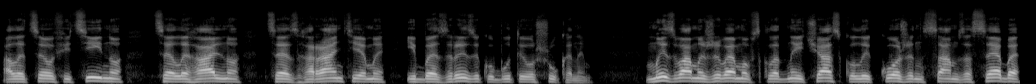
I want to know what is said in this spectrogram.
але це офіційно, це легально, це з гарантіями і без ризику бути ошуканим. Ми з вами живемо в складний час, коли кожен сам за себе,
